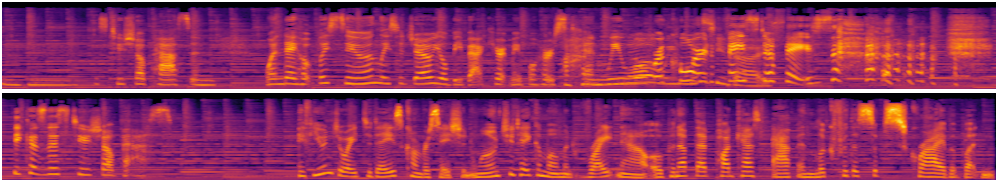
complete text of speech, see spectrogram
Mm-hmm. This too shall pass. And one day, hopefully soon, Lisa-Jo, you'll be back here at Maplehurst and we will record face to face because this too shall pass. If you enjoyed today's conversation, won't you take a moment right now, open up that podcast app and look for the subscribe button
